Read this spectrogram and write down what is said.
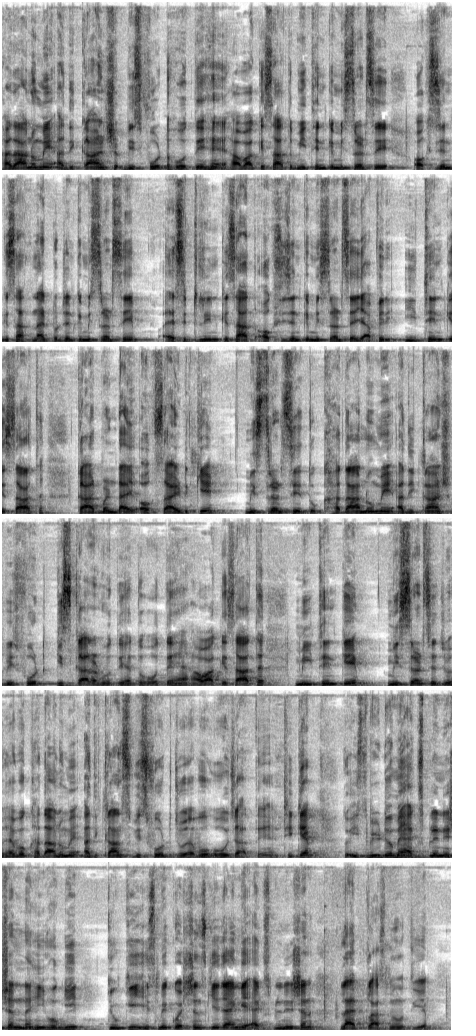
खदानों में अधिकांश विस्फोट होते हैं। हवा के साथ, मीथेन के मिश्रण से, ऑक्सीजन के साथ, नाइट्रोजन के मिश्रण से, एसिटिलीन के साथ, ऑक्सीजन के मिश्रण से या फिर ईथेन के साथ, कार्बन डाइऑक्साइड के मिश्रण से। तो खदानों में अधिकांश विस्फोट किस कारण होते हैं? तो होते हैं हवा के साथ, मीथेन के मिश्रण से जो है वो खदानों में अधिकांश विस्फोट जो है वो हो जाते हैं। ठीक है? तो इस वीडियो में एक्सप्लेनेशन नहीं होगी, क्योंकि इसमें क्वेश्चंस किए जाएँगे। एक्सप्लेनेशन लाइव क्लास में होती है।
